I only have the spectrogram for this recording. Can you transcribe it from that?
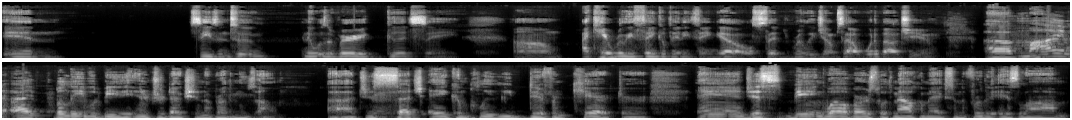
in season two. And it was a very good scene. Um, I can't really think of anything else that really jumps out. What about you? Uh, mine, I believe, would be the introduction of Brother Mouzone. Uh, just mm. such a completely different character. And just being well versed with Malcolm X and the Fruit of Islam,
